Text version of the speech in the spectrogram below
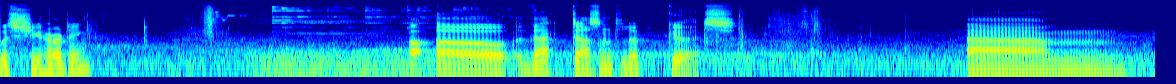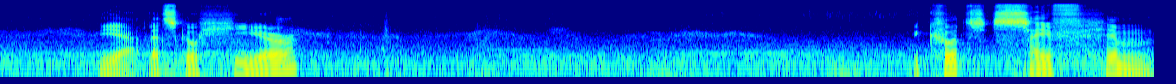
Is she hurting? Uh-oh, that doesn't look good. Um, yeah, let's go here. We could save him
